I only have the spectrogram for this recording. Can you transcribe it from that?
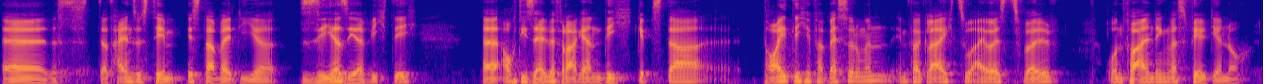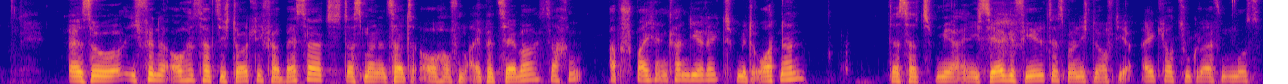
Äh, das Dateiensystem ist da bei dir sehr, sehr wichtig. Äh, auch dieselbe Frage an dich. Gibt es da äh, deutliche Verbesserungen im Vergleich zu iOS 12? Und vor allen Dingen, was fehlt dir noch? Also ich finde auch, es hat sich deutlich verbessert, dass man jetzt halt auch auf dem iPad selber Sachen abspeichern kann direkt mit Ordnern. Das hat mir eigentlich sehr gefehlt, dass man nicht nur auf die iCloud zugreifen muss.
